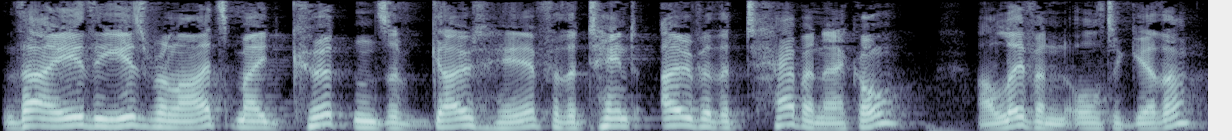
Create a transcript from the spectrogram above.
They, the Israelites, made curtains of goat hair for the tent over the tabernacle, 11 altogether.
